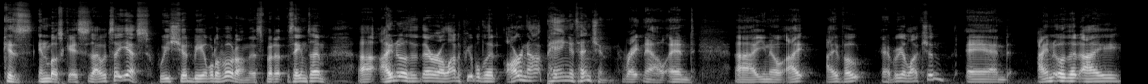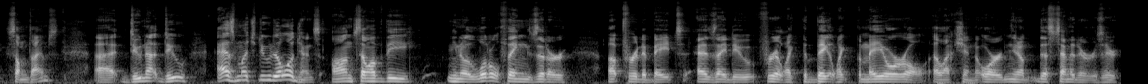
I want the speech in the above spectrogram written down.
because in most cases, I would say yes, we should be able to vote on this. But at the same time, uh, I know that there are a lot of people that are not paying attention right now, and uh, you know, I I vote every election, and I know that I sometimes uh, do not do as much due diligence on some of the you know little things that are up for debate as I do for like the big like the mayoral election or you know the senators or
